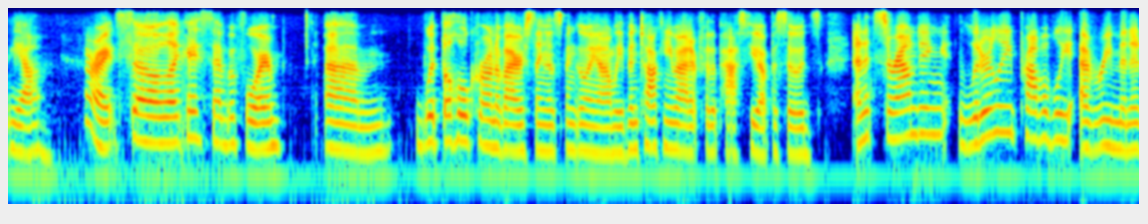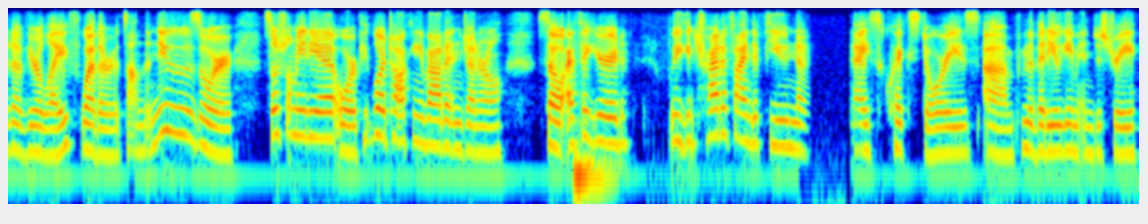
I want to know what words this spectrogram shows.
Yeah. All right. So, like I said before, um, with the whole coronavirus thing that's been going on, we've been talking about it for the past few episodes, and it's surrounding literally probably every minute of your life, whether it's on the news or social media or people are talking about it in general. So, I figured we could try to find a few ni- nice, quick stories um, from the video game industry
